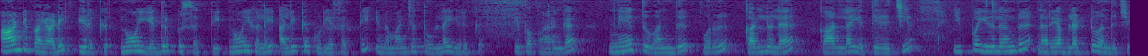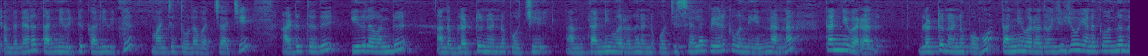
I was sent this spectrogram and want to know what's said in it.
ஆன்டிபயாடிக் இருக்கு. நோய் எதிர்ப்பு சக்தி நோய்களை அழிக்கக்கூடிய சக்தி இந்த மஞ்சத்தூளில் இருக்கு. இப்போ பாருங்க. நேற்று வந்து ஒரு கல்லில் காலில் எத்திழிச்சு இப்போ இதுலேருந்து நிறையா பிளட்டு வந்துச்சு. அந்த நேரம் தண்ணி விட்டு கழுவிட்டு மஞ்சத்தூளை வச்சாச்சு. அடுத்தது இதில் வந்து அந்த பிளட்டு நின்று போச்சு. அந்த தண்ணி வர்றது நின்று போச்சு. சில பேருக்கு வந்து என்னன்னா தண்ணி வராது. பிளட்டு நின்று போகும். தண்ணி வராது. ஐயோ எனக்கு வந்து அந்த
